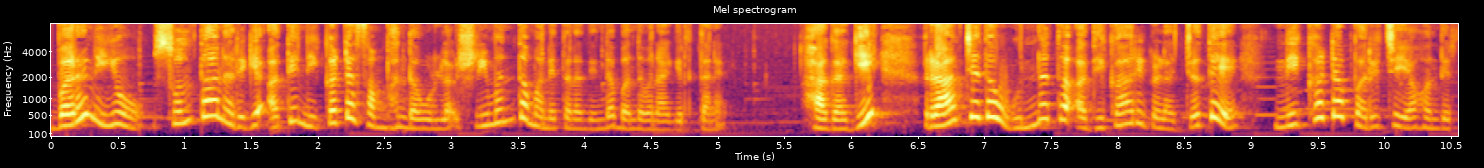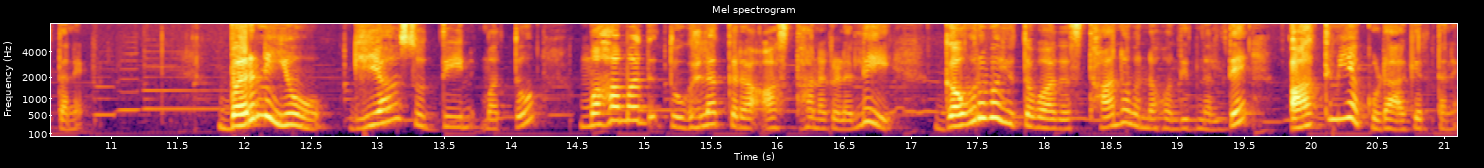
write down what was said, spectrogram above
ಬರನಿಯು ಸುಲ್ತಾನರಿಗೆ ಅತಿ ನಿಕಟ ಸಂಬಂಧವುಳ್ಳ ಶ್ರೀಮಂತ ಮನೆತನದಿಂದ ಬಂದವನಾಗಿರ್ತಾನೆ. ಹಾಗಾಗಿ ರಾಜ್ಯದ ಉನ್ನತ ಅಧಿಕಾರಿಗಳ ಜೊತೆ ನಿಕಟ ಪರಿಚಯ ಹೊಂದಿರ್ತಾನೆ. ಬರ್ನಿಯು ಘಿಯಾಸುದ್ದೀನ್ ಮತ್ತು ಮಹಮ್ಮದ್ ತುಘಲಕ್ಕರ ಆಸ್ಥಾನಗಳಲ್ಲಿ ಗೌರವಯುತವಾದ ಸ್ಥಾನವನ್ನು ಹೊಂದಿದ್ನಲ್ಲದೆ ಆತ್ಮೀಯ ಕೂಡ ಆಗಿರ್ತಾನೆ.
